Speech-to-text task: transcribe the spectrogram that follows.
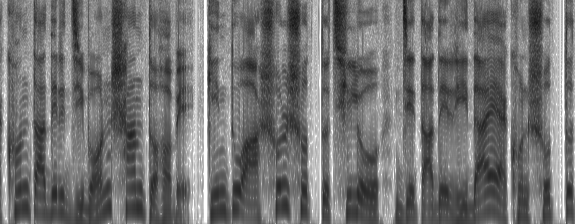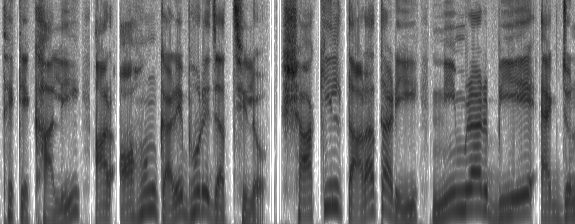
এখন তাদের জীবন শান্ত হবে। কিন্তু আসল সত্য ছিল যে তাদের হৃদয় এখন সত্য থেকে খালি আর অহংকারে ভরে যাচ্ছিল। শাকিল তাড়াতাড়ি নিমরার বিয়ে একজন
